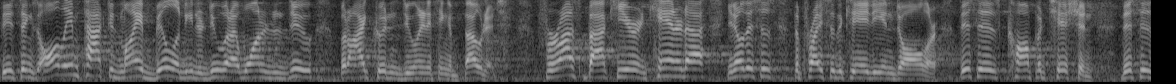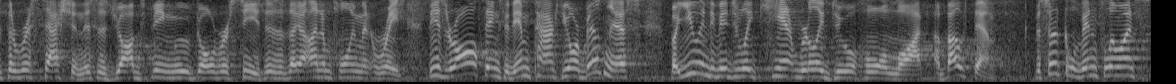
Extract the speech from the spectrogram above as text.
These things all impacted my ability to do what I wanted to do, but I couldn't do anything about it. For us back here in Canada, you know, this is the price of the Canadian dollar. This is competition. This is the recession. This is jobs being moved overseas. This is the unemployment rate. These are all things that impact your business, but you individually can't really do a whole lot about them. The circle of influence,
